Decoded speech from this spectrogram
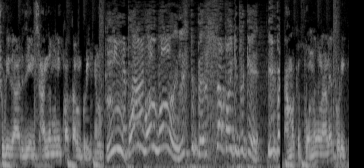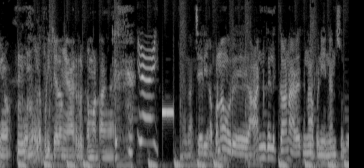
சுடிதார் ஜீன்ஸ் அந்த மணி பார்த்தாலும் பிடிக்கும். போதும் போதும் போதும். லிஸ்ட் பெருசா போய்கிட்டு இருக்கு. இப்ப நமக்கு பொண்ணுங்கனாலே பிடிக்கும். பொண்ணுங்களை பிடிக்காதவங்க யாரும் இருக்க மாட்டாங்க. அதான். சரி அப்பனா ஒரு ஆண்களுக்கான அழகுனா அப்ப நீ என்னன்னு சொல்லுவ?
